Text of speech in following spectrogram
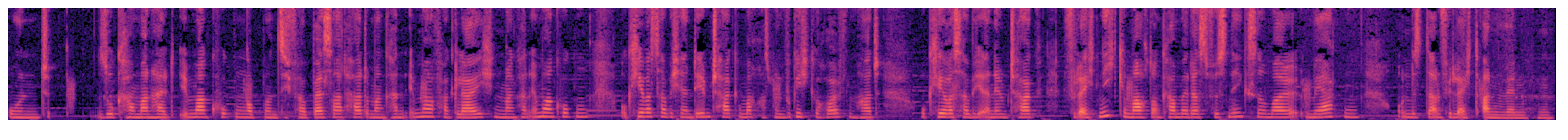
und so kann man halt immer gucken, ob man sich verbessert hat. Man kann immer vergleichen. Man kann immer gucken, okay, was habe ich an dem Tag gemacht, was mir wirklich geholfen hat. Okay, was habe ich an dem Tag vielleicht nicht gemacht und kann mir das fürs nächste Mal merken und es dann vielleicht anwenden.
